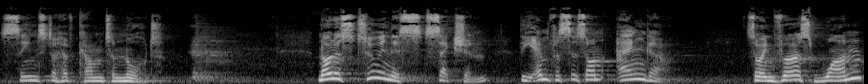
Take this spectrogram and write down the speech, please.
seems to have come to naught. Notice too in this section the emphasis on anger. So in verse 1,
